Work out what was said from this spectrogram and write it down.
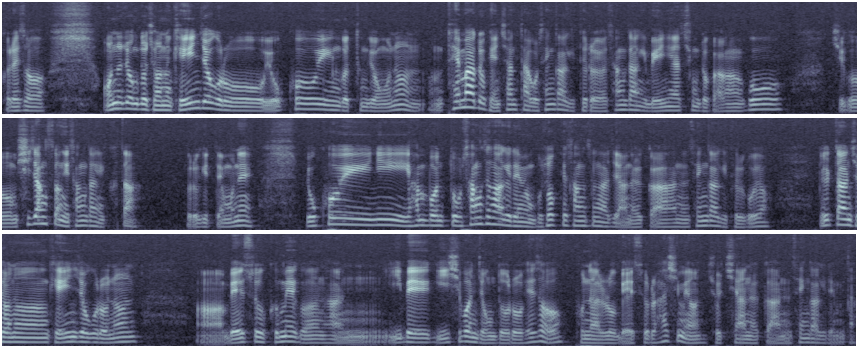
그래서 어느 정도 저는 개인적으로 요 코인 같은 경우는 테마도 괜찮다고 생각이 들어요. 상당히 매니아층도 강하고 지금 시장성이 상당히 크다. 그렇기 때문에 요 코인이 한번 또 상승하게 되면 무섭게 상승하지 않을까 하는 생각이 들고요. 일단 저는 개인적으로는 어, 매수 금액은 한 220원 정도로 해서 분할로 매수를 하시면 좋지 않을까 하는 생각이 됩니다.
